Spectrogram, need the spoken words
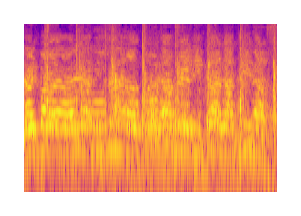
el padre de por América Latina.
